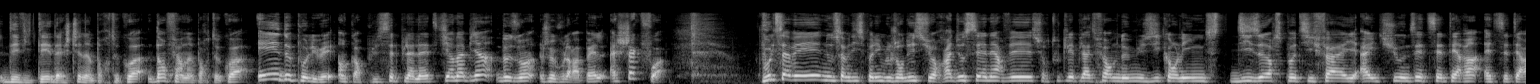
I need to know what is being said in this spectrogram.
d'éviter d'acheter n'importe quoi, d'en faire n'importe quoi et de polluer encore plus cette planète qui en a bien besoin, je vous le rappelle à chaque fois. Vous le savez, nous sommes disponibles aujourd'hui sur Radio CNRV, sur toutes les plateformes de musique en ligne, Deezer, Spotify, iTunes, etc., etc.,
